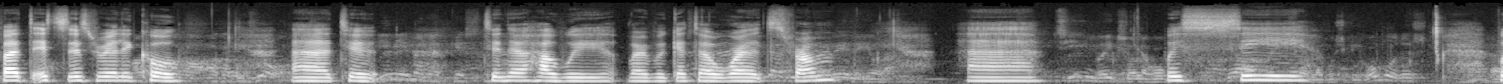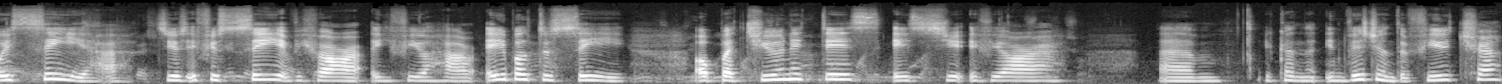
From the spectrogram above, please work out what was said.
but it's it's really cool uh, to to know how we where we get our words from. Uh, we see we see uh, if you see if you are if you are able to see opportunities is you, if you are um, you can envision the future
